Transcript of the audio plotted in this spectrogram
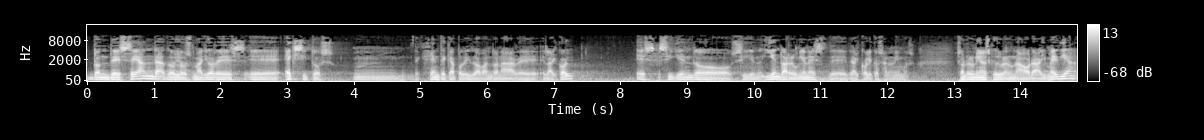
donde se han dado los mayores éxitos Mm, de gente que ha podido abandonar eh, el alcohol es siguiendo, siguiendo, yendo a reuniones de, alcohólicos anónimos. Son reuniones que duran una hora y media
